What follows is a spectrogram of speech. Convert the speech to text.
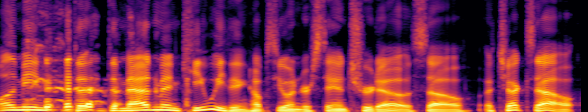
Well, I mean, the, the Mad Men Kiwi thing helps you understand Trudeau, so it checks out.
